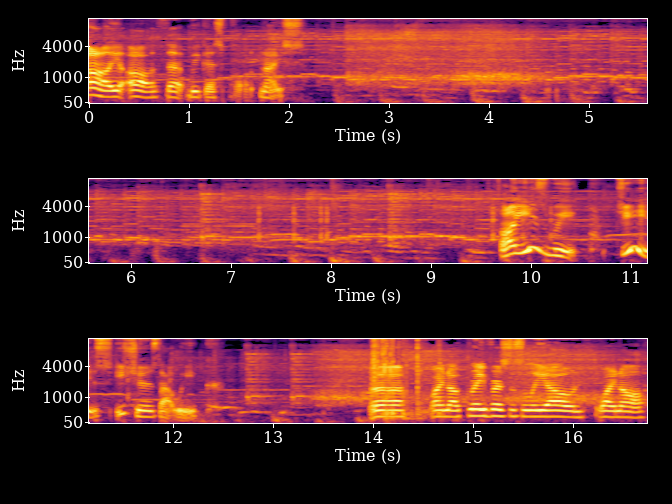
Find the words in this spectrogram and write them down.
Oh, yeah, oh, that we guess. spot. Nice. Oh, he's weak. Jeez, he sure is that weak. Uh, why not? Gray versus Lyon. Why not?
